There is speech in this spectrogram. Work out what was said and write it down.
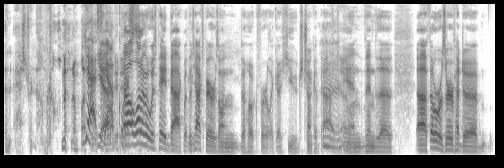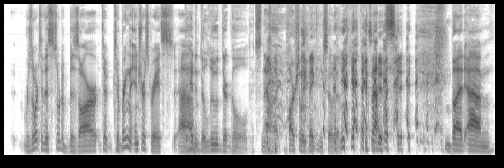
an astronomical amount of money. Yes, yeah, of Now, a lot of it was paid back, but the taxpayer's on the hook for like a huge chunk of that. Mm. And then the uh, Federal Reserve had to resort to this sort of bizarre to, to bring the interest rates. Um, They had to dilute their gold. It's now like partially baking soda. yeah, exactly. But um,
